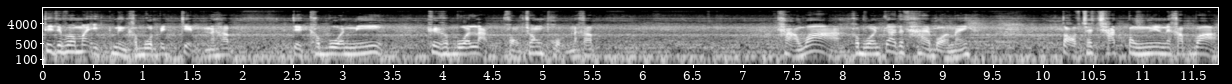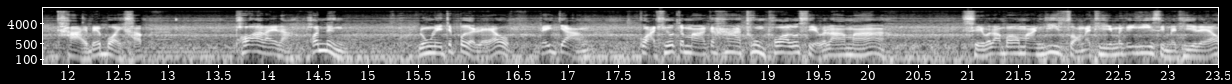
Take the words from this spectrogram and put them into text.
ที่จะเพิ่มมาอีกหนึ่งขบวนเป็น7นะครับ7ขบวนนี้คือขบวนหลักของช่องผมนะครับ ถามว่าขบวน9จะถ่ายบ่อยไหมตอบชัดๆ ตรงนี้นะครับว่าถ่ายบ่อยๆครับ เพราะอะไรล่ะ เพราะหนึ่งโรงเรียนจะเปิดแล้วและอย่างกว่าที่รถจะมาก็ห้าทุ่มเพราะว่ารถเสียเวลามา เสียเวลาประมาณ22นาทีไม่ก็20นาทีแล้ว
